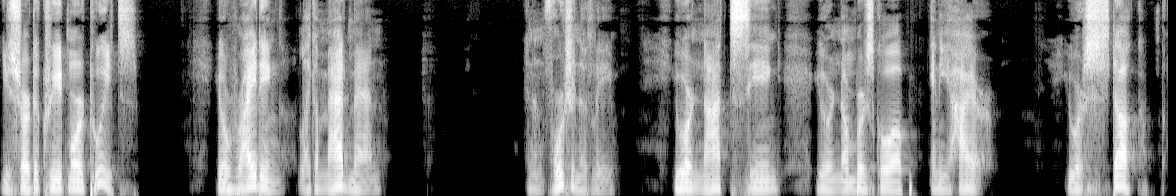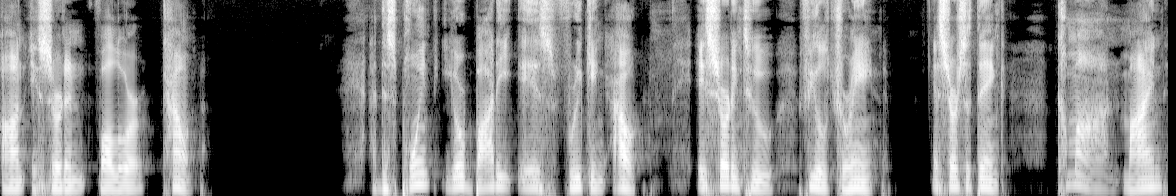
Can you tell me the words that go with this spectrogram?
You start to create more tweets. You're writing like a madman. And unfortunately, you are not seeing your numbers go up any higher. You are stuck on a certain follower count. At this point, your body is freaking out. It's starting to feel drained. It starts to think, come on, mind,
